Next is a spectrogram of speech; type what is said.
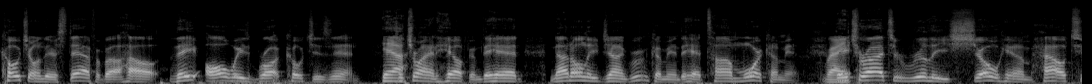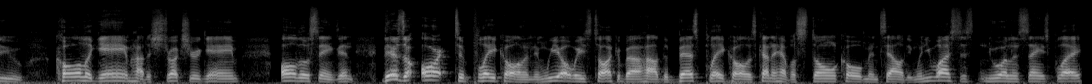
coach on their staff about how they always brought coaches in Yeah. to try and help him. They had not only Jon Gruden come in, they had Tom Moore come in. They tried to really show him how to call a game, how to structure a game, all those things. And there's an art to play calling, and we always talk about how the best play callers kind of have a stone cold mentality. When you watch this New Orleans Saints play,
